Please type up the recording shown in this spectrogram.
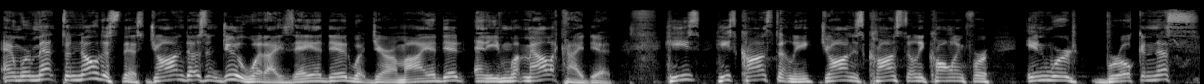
And we're meant to notice this. John doesn't do what Isaiah did, what Jeremiah did, and even what Malachi did. He's, he's constantly, John is constantly calling for inward brokenness,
